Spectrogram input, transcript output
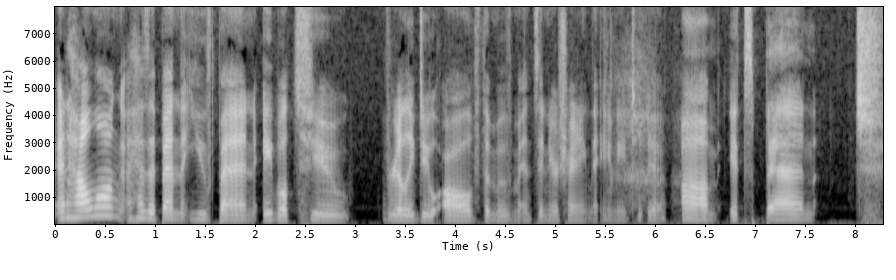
And how long has it been that you've been able to really do all of the movements in your training that you need to do? Um, it's been two,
